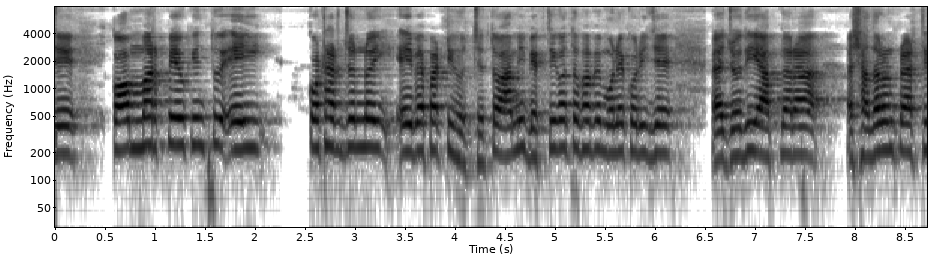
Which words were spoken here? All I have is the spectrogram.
যে, কম মার্ক পেয়েও কিন্তু এই কোঠার জন্যই এই ব্যাপারটি হচ্ছে। তো আমি ব্যক্তিগতভাবে মনে করি যে যদি আপনারা সাধারণ প্রার্থী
